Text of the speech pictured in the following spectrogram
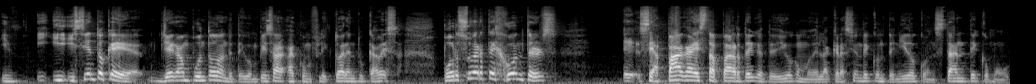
Y, siento que llega un punto donde te empieza a conflictuar en tu cabeza. Por suerte, Hunters eh, se apaga esta parte que te digo como de la creación de contenido constante como,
